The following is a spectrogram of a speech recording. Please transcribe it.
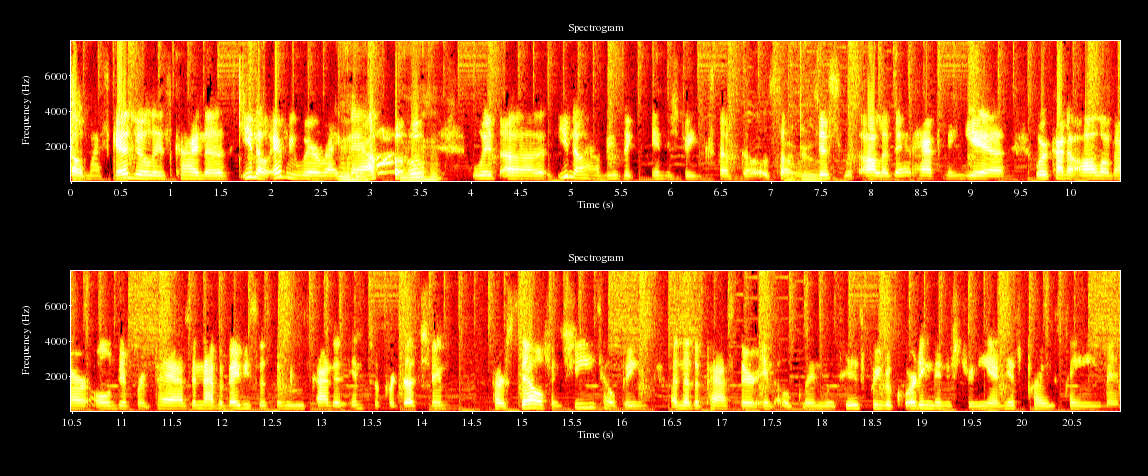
So my schedule is kind of, you know, everywhere right mm-hmm. now mm-hmm. with, uh, you know, how music industry stuff goes. So just with all of that happening, yeah, we're kind of all on our own different paths. And I have a baby sister who's kind of into production herself and she's helping another pastor in Oakland with his pre-recording ministry and his praise team and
